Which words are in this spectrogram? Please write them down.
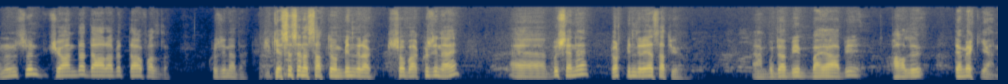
Onun için şu anda daha rağbet daha fazla kuzinede. Geçen sene sattığım 1000 lira soba kuzinayı eee, bu sene 4000 liraya satıyorum. Yani bu da bir bayağı bir pahalı demek yani.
